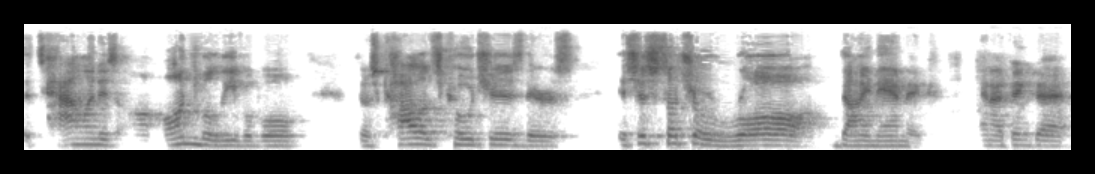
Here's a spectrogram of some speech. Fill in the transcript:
the talent is unbelievable there's college coaches there's it's just such a raw dynamic and i think that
